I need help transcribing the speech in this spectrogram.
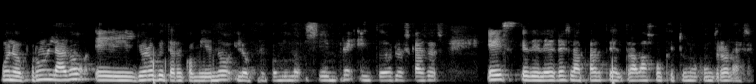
Bueno, por un lado, eh, yo lo que te recomiendo y lo que recomiendo siempre en todos los casos es que delegues la parte del trabajo que tú no controlas.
